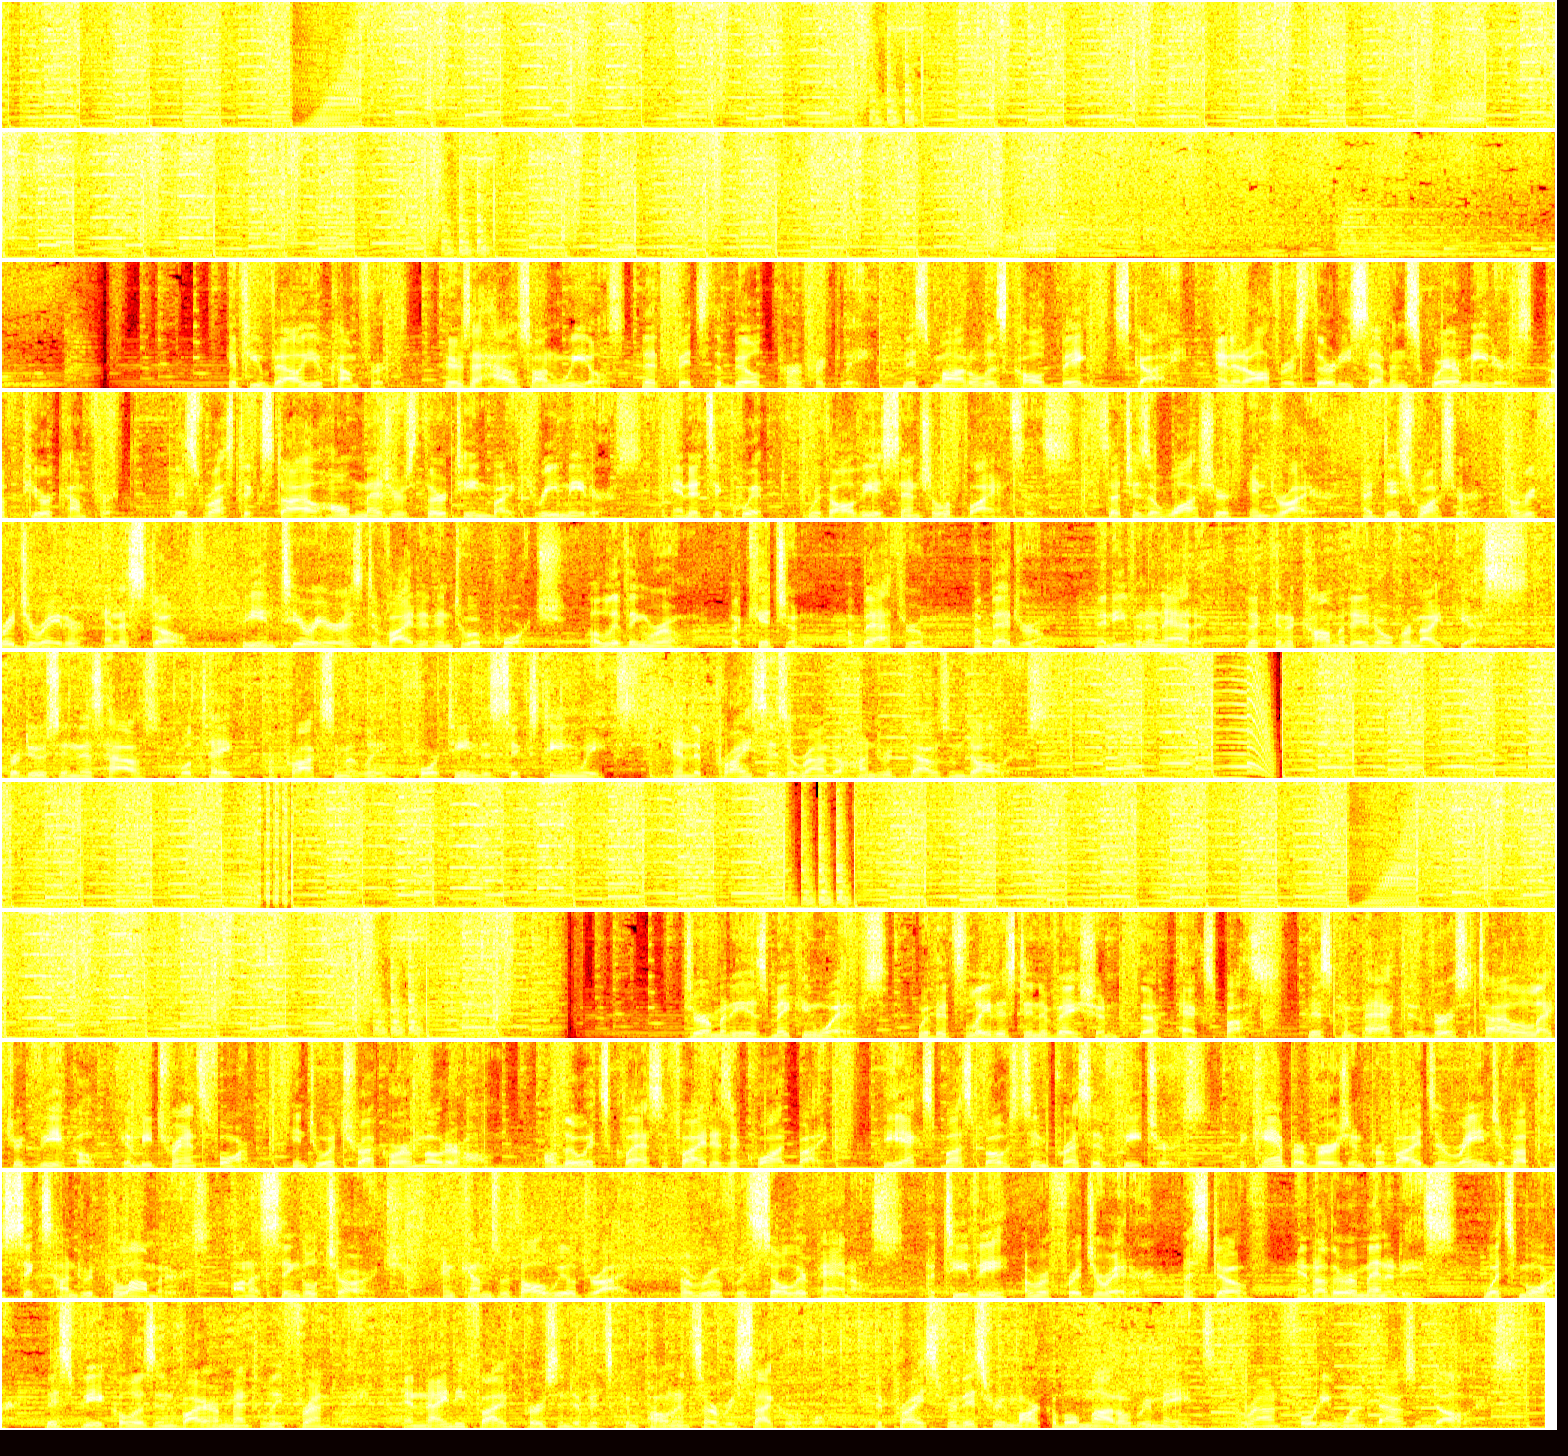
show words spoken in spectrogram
If you value comfort, there's a house on wheels that fits the build perfectly. This model is called Big Sky, and it offers 37 square meters of pure comfort. This rustic-style home measures 13 by 3 meters, and it's equipped with all the essential appliances, such as a washer and dryer, a dishwasher, a refrigerator, and a stove. The interior is divided into a porch, a living room, a kitchen, a bathroom, a bedroom, and even an attic that can accommodate overnight guests. Producing this house will take approximately 14 to 16 weeks, and the price is around $100,000. Germany is making waves with its latest innovation, the X-Bus. This compact and versatile electric vehicle can be transformed into a truck or a motorhome. Although it's classified as a quad bike, the X-Bus boasts impressive features. The camper version provides a range of up to 600 kilometers on a single charge and comes with all-wheel drive, a roof with solar panels, a TV, a refrigerator, a stove, and other amenities. What's more, this vehicle is environmentally friendly and 95% of its components are recyclable. The price for this remarkable model remains around $41,000.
